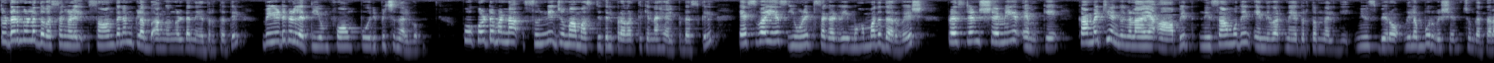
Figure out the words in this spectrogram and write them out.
തുടർന്നുള്ള ദിവസങ്ങളിൽ സാന്ത്വനം ക്ലബ്ബ് അംഗങ്ങളുടെ നേതൃത്വത്തിൽ വീടുകളിലെത്തിയും ഫോം പൂരിപ്പിച്ചു നൽകും. പൂക്കോട്ടുമണ്ണ സുന്നി ജുമാ മസ്ജിദിൽ പ്രവർത്തിക്കുന്ന ഹെൽപ്പ് ഡെസ്കിൽ S Y S unit secretary Muhammad Darvesh president Shameer M K committee അംഗങ്ങളായ ആബിദ് നിസാമുദ്ദീൻ എന്നിവർ നേതൃത്വം നൽകി. News bureau Nilambur vision Chungathara.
